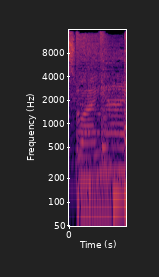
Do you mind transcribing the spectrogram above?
soigner.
